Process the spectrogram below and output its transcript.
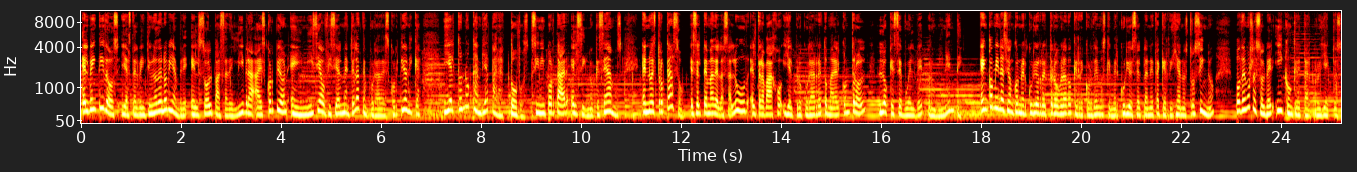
El 22 y hasta el 21 de noviembre, el Sol pasa de Libra a Escorpión e inicia oficialmente la temporada escorpiónica. Y el tono cambia para todos, sin importar el signo que seamos. En nuestro caso, es el tema de la salud, el trabajo y el procurar retomar el control lo que se vuelve prominente. En combinación con Mercurio retrógrado, que recordemos que Mercurio es el planeta que rige a nuestro signo, podemos resolver y concretar proyectos,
